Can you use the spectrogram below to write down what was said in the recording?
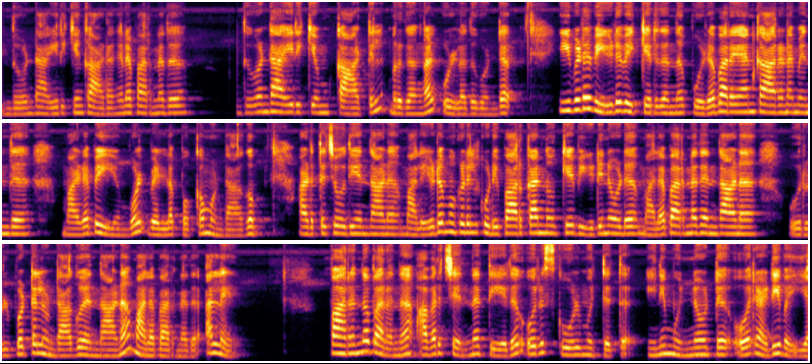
എന്തുകൊണ്ടായിരിക്കും കാടങ്ങനെ പറഞ്ഞത്? എന്തുകൊണ്ടായിരിക്കും കാട്ടിൽ മൃഗങ്ങൾ ഉള്ളതുകൊണ്ട്. ഇവിടെ വീട് വെക്കരുതെന്ന് പുഴ പറയാൻ കാരണമെന്ത്? മഴ പെയ്യുമ്പോൾ വെള്ളപ്പൊക്കം ഉണ്ടാകും. അടുത്ത ചോദ്യം എന്താണ്? മലയുടെ മുകളിൽ കുടിപാർക്കാൻ നോക്കിയ വീടിനോട് മല പറഞ്ഞത് എന്താണ് ഉരുൾപൊട്ടൽ ഉണ്ടാകും എന്നാണ് മല പറഞ്ഞത് അല്ലേ? പറന്ന് പറന്ന് അവർ ചെന്നെത്തിയത് ഒരു സ്കൂൾ മുറ്റത്ത്. ഇനി മുന്നോട്ട് ഒരടി വയ്യ.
